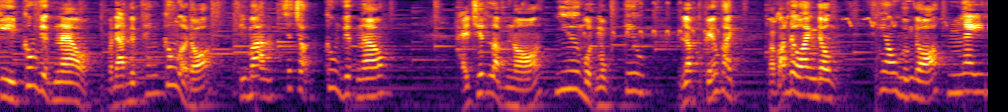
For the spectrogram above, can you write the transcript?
kỳ công việc nào và đạt được thành công ở đó, thì bạn sẽ chọn công việc nào? Hãy thiết lập nó như một mục tiêu, lập kế hoạch và bắt đầu hành động theo hướng đó ngay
